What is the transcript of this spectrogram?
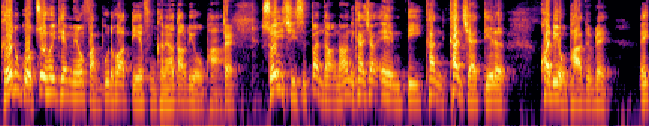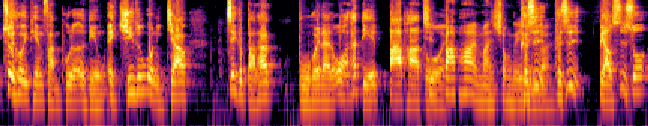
可是如果最后一天没有反扑的话，跌幅可能要到六趴。对，所以其实半导，然后你看像 AMD，看看起来跌了快六趴，对不对？哎，最后一天反扑了二点五，哎，其实如果你加这个把它补回来的哇，它跌八趴多，八趴还蛮凶的。可是可是表示说，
